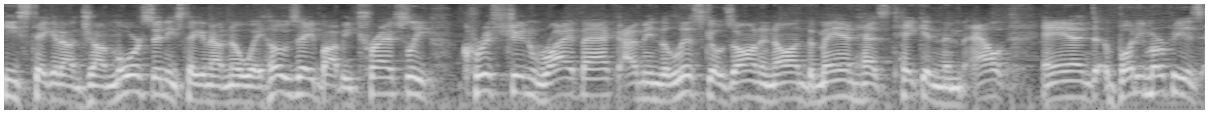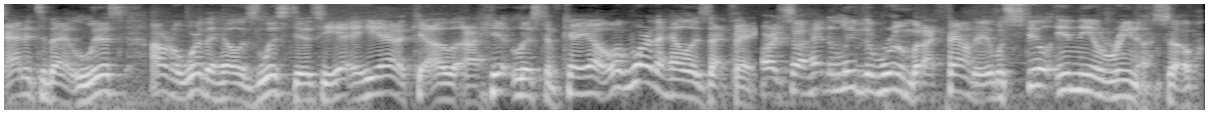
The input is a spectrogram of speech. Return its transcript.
He's taken out John Morrison. He's taken out No Way Jose, Bobby Trashley, Christian, Ryback. I mean, the list goes on and on. The man has taken them out, and Buddy Murphy is added to that list. I don't know where the hell his list is. He, he had a, a, hit list of KO. Where the hell is that thing? All right, so I had to leave the room, but I found it. It was still in the arena, so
